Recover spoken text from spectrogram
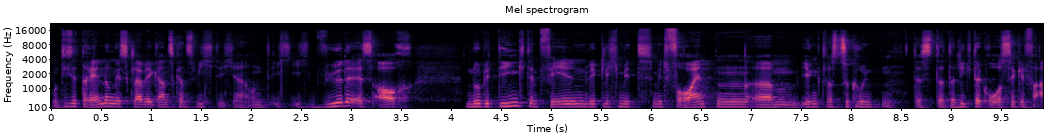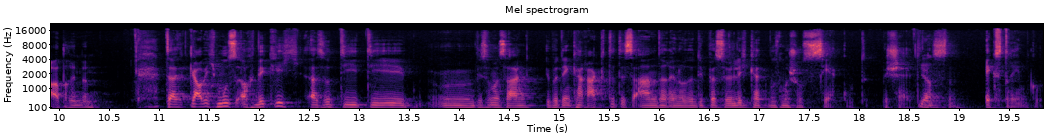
Und diese Trennung ist, glaube ich, ganz, ganz wichtig. Ja. Und ich, ich würde es auch nur bedingt empfehlen, wirklich mit, mit Freunden ähm, irgendwas zu gründen. Das, da, da liegt eine große Gefahr drinnen. Da glaube ich, muss auch wirklich, also die, die, hm, wie soll man sagen, über den Charakter des anderen oder die Persönlichkeit muss man schon sehr gut Bescheid wissen. Ja. Extrem gut.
